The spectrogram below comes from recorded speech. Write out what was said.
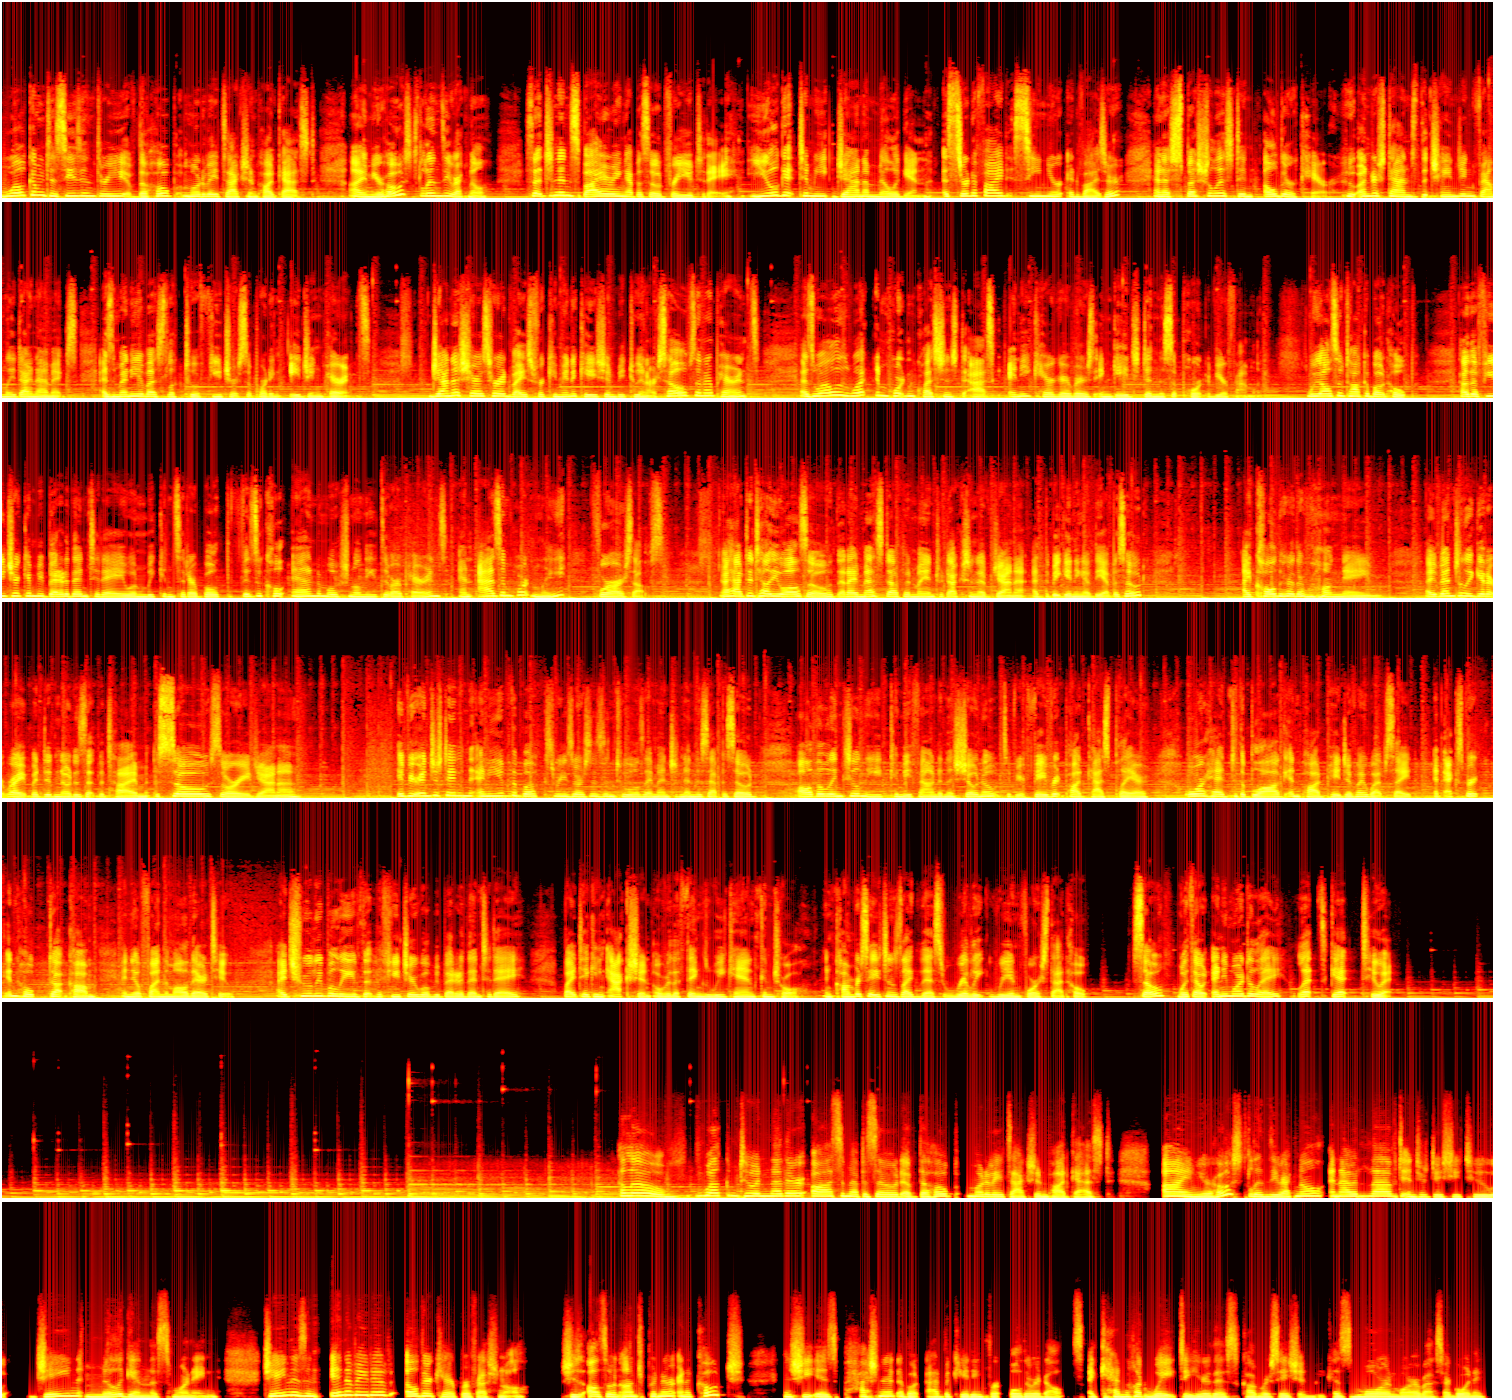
Welcome to season three of the Hope Motivates Action podcast. I'm your host, Lindsay Recknell. Such an inspiring episode for you today. You'll get to meet Jana Milligan, a certified senior advisor and a specialist in elder care who understands the changing family dynamics as many of us look to a future supporting aging parents. Jana shares her advice for communication between ourselves and our parents, as well as what important questions to ask any caregivers engaged in the support of your family. We also talk about hope how the future can be better than today when we consider both the physical and emotional needs of our parents, and as importantly, for ourselves. I have to tell you also that I messed up in my introduction of Jana at the beginning of the episode. I called her the wrong name. I eventually get it right, but didn't notice at the time. So sorry, Jana. If you're interested in any of the books, resources, and tools I mentioned in this episode, all the links you'll need can be found in the show notes of your favorite podcast player, or head to the blog and pod page of my website at expertinhope.com and you'll find them all there too. I truly believe that the future will be better than today by taking action over the things we can control. And conversations like this really reinforce that hope. So, without any more delay, let's get to it. Welcome to another awesome episode of the Hope Motivates Action podcast. I'm your host, Lindsay Recknell, and I would love to introduce you to Jane Milligan this morning. Jane is an innovative elder care professional. She's also an entrepreneur and a coach, and she is passionate about advocating for older adults. I cannot wait to hear this conversation because more and more of us are going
